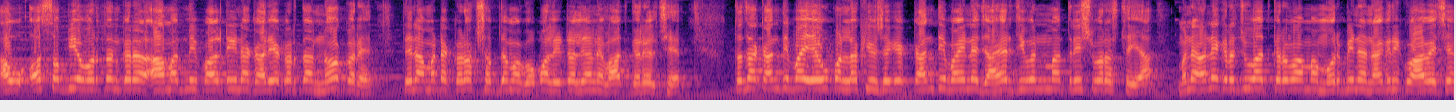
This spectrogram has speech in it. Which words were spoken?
આવું અસભ્ય વર્તન કરેલ આમ આદમી પાર્ટીના કાર્યકર્તા ન કરે, તેના માટે કડક શબ્દમાં ગોપાલ ઇટાલિયાને વાત કરેલ છે. તથા કાંતિભાઈ એવું પણ લખ્યું છે કે કાંતિભાઈને જાહેર જીવનમાં ત્રીસ વર્ષ થયા. મને અનેક રજૂઆત કરવામાં મોરબીના નાગરિકો આવે છે.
